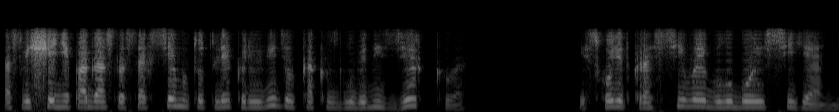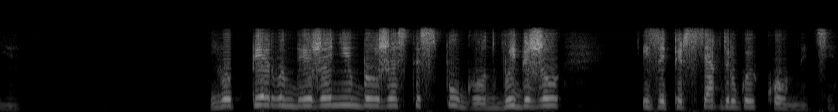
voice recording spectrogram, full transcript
Освещение погасло совсем, и тут лекарь увидел, как из глубины зеркала исходит красивое голубое сияние. Его первым движением был жест испуга, он выбежал и заперся в другой комнате.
